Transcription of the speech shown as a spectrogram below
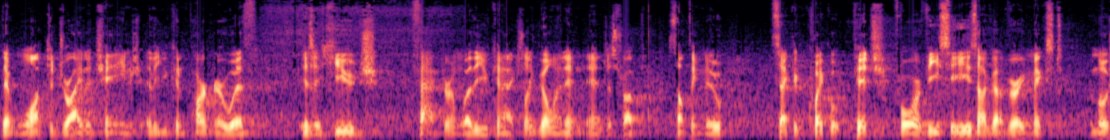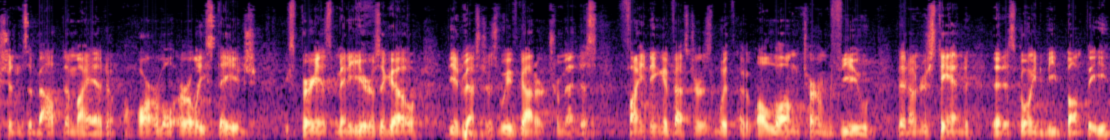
that want to drive a change and that you can partner with is a huge factor in whether you can actually go in and, and disrupt something new. Second quick pitch for VCs. I've got very mixed emotions about them. I had a horrible early stage experience many years ago. The investors we've got are tremendous. Finding investors with a, a long-term view that understand that it's going to be bumpy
